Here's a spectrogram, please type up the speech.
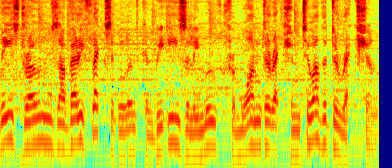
These drones are very flexible and can be easily moved from one direction to other direction.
